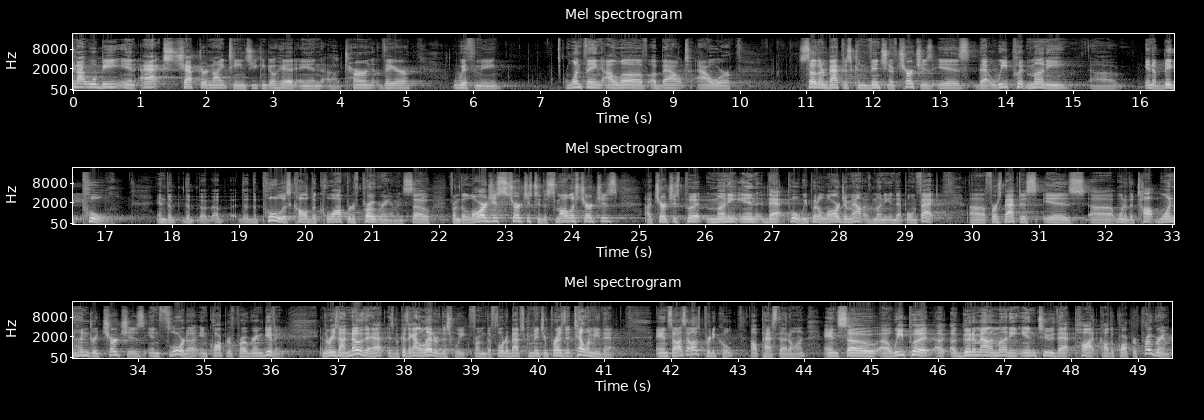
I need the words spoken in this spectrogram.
Tonight we'll be in Acts chapter 19, so you can go ahead and uh, turn there with me. One thing I love about our Southern Baptist Convention of Churches is that we put money uh, in a big pool. And the, the, uh, uh, the, the pool is called the cooperative program. And so, from the largest churches to the smallest churches, uh, churches put money in that pool. We put a large amount of money in that pool. In fact, uh, First Baptist is uh, one of the top 100 churches in Florida in cooperative program giving. And the reason I know that is because I got a letter this week from the Florida Baptist Convention president telling me that. And so I said, oh, that's pretty cool. I'll pass that on. And so uh, we put a, a, good amount of money into that pot called the cooperative program.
